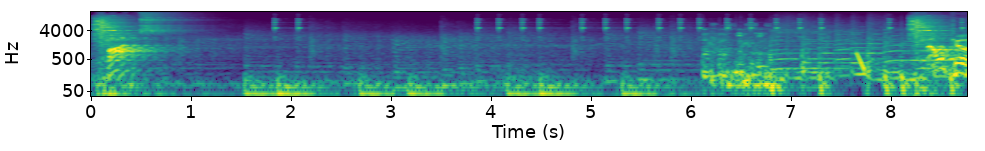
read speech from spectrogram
Fox! Falco!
